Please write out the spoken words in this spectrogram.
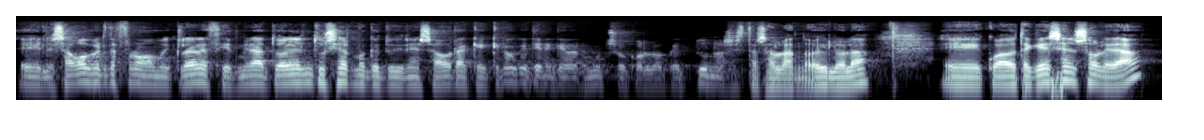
eh, les hago ver de forma muy clara, decir, mira, todo el entusiasmo que tú tienes ahora, que creo que tiene que ver mucho con lo que tú nos estás hablando hoy, Lola, eh, cuando te quedes en soledad,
